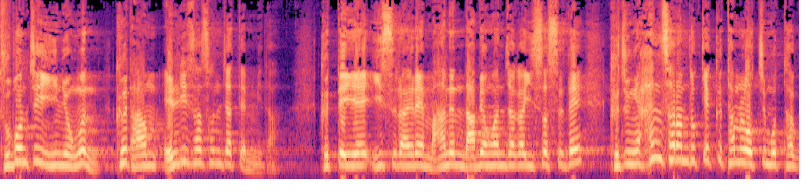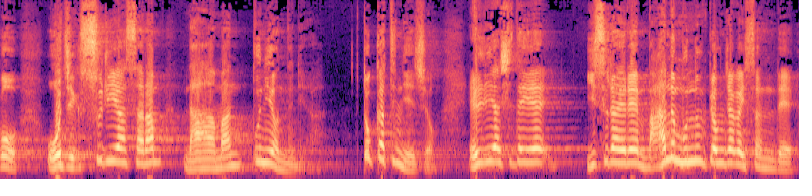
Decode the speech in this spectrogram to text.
두 번째 인용은 그 다음 엘리사 선자 때입니다. 그때에 이스라엘에 많은 나병 환자가 있었으되 그 중에 한 사람도 깨끗함을 얻지 못하고 오직 수리아 사람 나아만 뿐이었느니라. 똑같은 예죠. 엘리야 시대에 이스라엘에 많은 문둥병자가 있었는데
